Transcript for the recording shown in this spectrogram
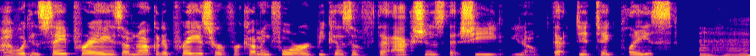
I wouldn't say praise. I'm not going to praise her for coming forward because of the actions that she, you know, that did take place. Mm-hmm.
